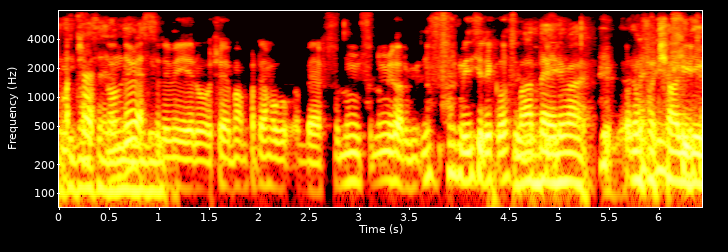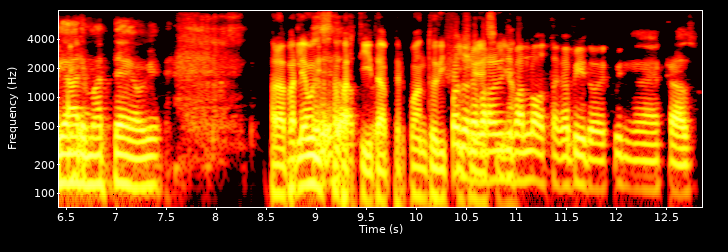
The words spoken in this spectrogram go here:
Ma qualsiasi cosa certo, era non deve essere del... vero, cioè, ma parliamo, vabbè, non, non mi farmi, non farmi dire cose Va di bene, ma non facciamo litigare Matteo, che... Allora, parliamo di sta Esatto. partita, per quanto Poi dovrei difficile parlare di sia. pallotta, capito? E quindi non è il caso.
